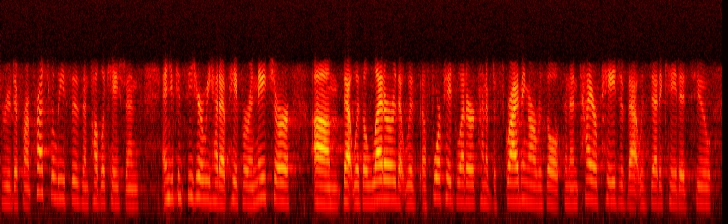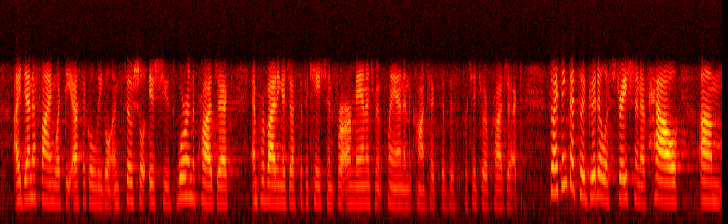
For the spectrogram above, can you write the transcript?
through different press releases and publications. And you can see here we had a paper in Nature um, that was a letter that was a four-page letter kind of describing our results. An entire page of that was dedicated to identifying what the ethical, legal, and social issues were in the project and providing a justification for our management plan in the context of this particular project. So I think that's a good illustration of how um,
